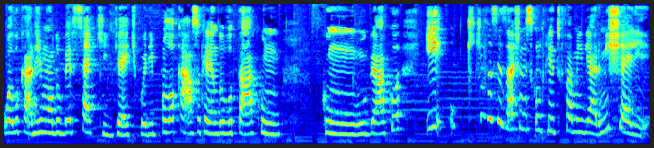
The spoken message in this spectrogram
o Alucard em modo Berserk, que é tipo ele loucaço querendo lutar com, com o Drácula. E o que, que vocês acham desse conflito familiar? Michelle,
